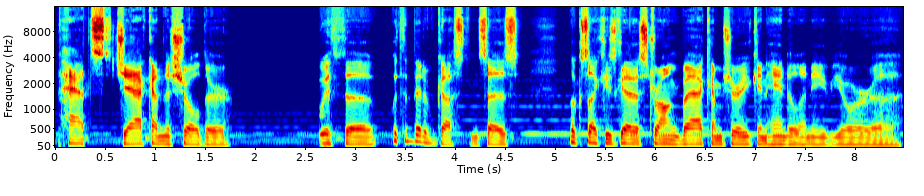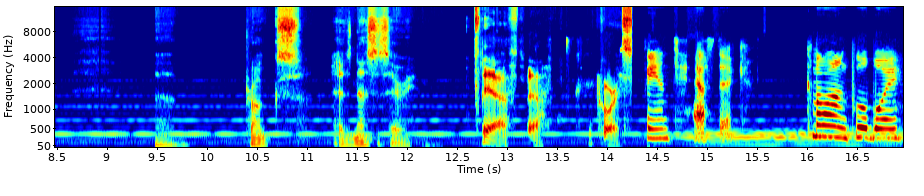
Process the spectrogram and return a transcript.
pats Jack on the shoulder with a with a bit of gust and says, "Looks like he's got a strong back. I'm sure he can handle any of your uh, uh, trunks as necessary." Yeah, yeah, of course. Fantastic. Come along, pool boy.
